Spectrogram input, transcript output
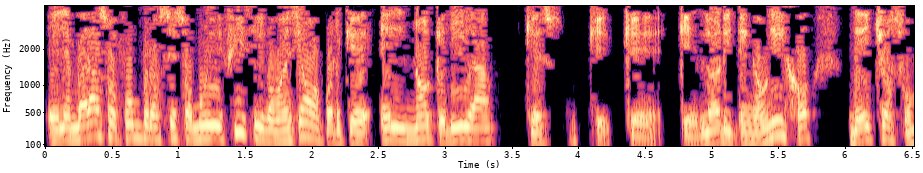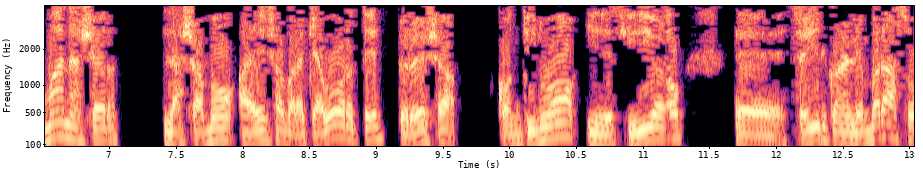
El embarazo fue un proceso muy difícil, como decíamos, porque él no quería que, Lori tenga un hijo. De hecho, su manager la llamó a ella para que aborte, pero ella continuó y decidió eh, seguir con el embarazo.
